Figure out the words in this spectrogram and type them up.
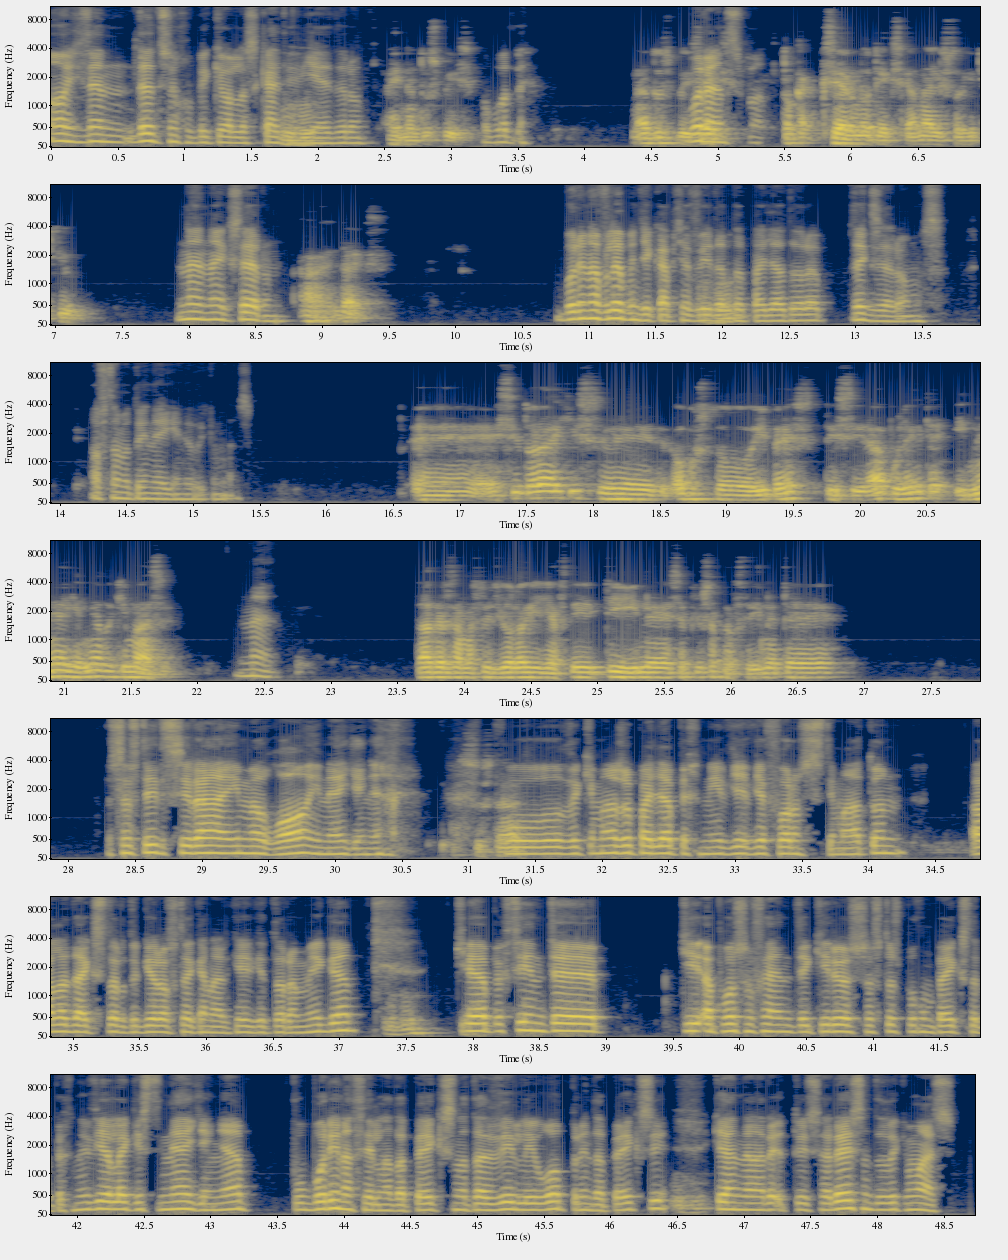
Όχι, δεν, δεν τους έχω πει κιόλας κάτι Μμμ. ιδιαίτερο. Ε, να τους πεις. Οπότε Να τους πεις. μπορεί να έχεις- τους πω. το, κα- ξέρουν ότι έχεις κανάλι στο YouTube. Ναι, ναι, ξέρουν. Α, εντάξει. Μπορεί να βλέπουν και κάποια βίντεο Μμμ. από τα παλιά τώρα. Δεν ξέρω όμως. Αυτό με το είναι έγινε δοκιμάζει. Ε, εσύ τώρα έχεις, ε, όπως το είπες, τη σειρά που λέγεται «Η νέα γενιά δοκιμάζει». Ναι. Θα ήθελες να μας πεις δύο λόγια για αυτή, τι είναι, σε ποιους απευθύνεται. Σε αυτή τη σειρά είμαι εγώ, η νέα γενιά, Σωστά. που δοκιμάζω παλιά παιχνίδια διαφόρων συστημάτων. Αλλά εντάξει, τώρα τον καιρό αυτό έκανα arcade και τώρα Amiga. Μμμ. Και απευθύνεται, κι- από όσο φαίνεται, κυρίως σε αυτούς που έχουν παίξει τα παιχνίδια, αλλά και στη νέα γενιά που μπορεί να θέλει να τα παίξει, να τα δει λίγο πριν τα παίξει Μμμ. και αν αρέ- της αρέσει να τα δοκιμάσει.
